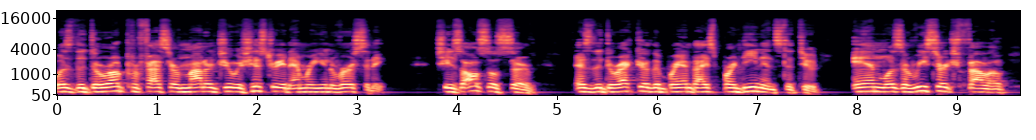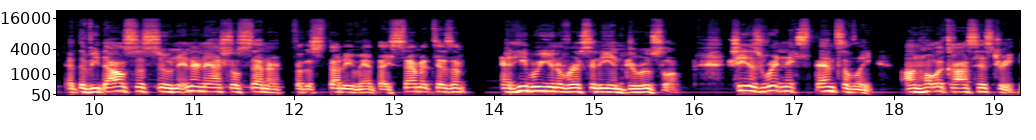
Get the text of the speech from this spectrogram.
was the Dorot Professor of Modern Jewish History at Emory University. She has also served as the director of the Brandeis Bardin Institute and was a research fellow at the Vidal Sassoon International Center for the Study of Anti Semitism at Hebrew University in Jerusalem. She has written extensively on Holocaust history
